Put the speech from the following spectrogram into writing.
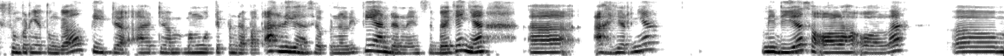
sumbernya tunggal, tidak ada mengutip pendapat ahli, hasil penelitian dan lain sebagainya. Uh, akhirnya media seolah-olah um,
